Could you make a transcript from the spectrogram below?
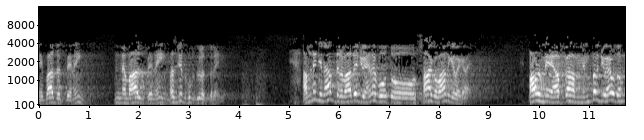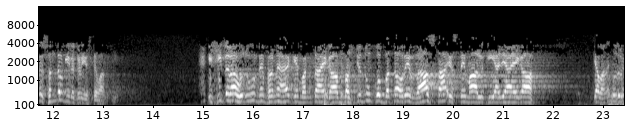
عبادت پہ نہیں، نماز پہ نہیں، مسجد خوبصورت بنائی۔ ہم نے جناب دروازے جو ہے نا، وہ تو ساگوان کے لگائے۔ اور میں آپ کا ممبر جو ہے، وہ تو ہم نے سندل کی لکڑی استعمال کی۔ اسی طرح حضور نے فرمایا کہ وقت آئے گا، مسجدوں کو بطور راستہ استعمال کیا جائے گا۔ کیا بانے گزرے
